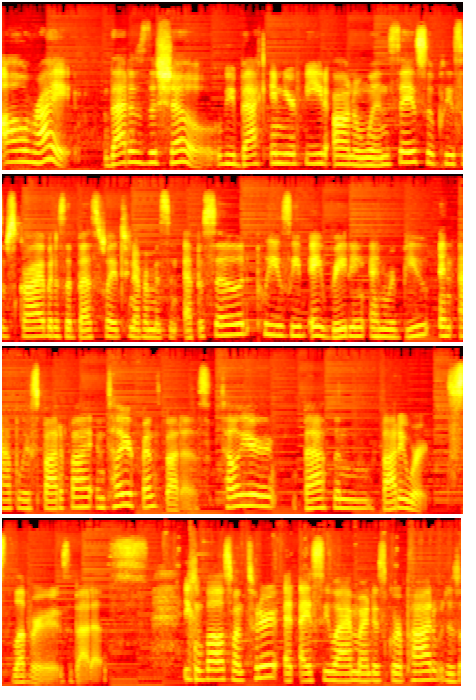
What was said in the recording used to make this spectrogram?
All right. That is the show. We'll be back in your feed on Wednesday, so please subscribe. It is the best way to never miss an episode. Please leave a rating and review in Apple or Spotify and tell your friends about us. Tell your Bath and Body Works lovers about us. You can follow us on Twitter at ICYMI underscore pod, which is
